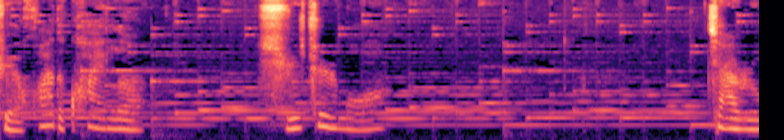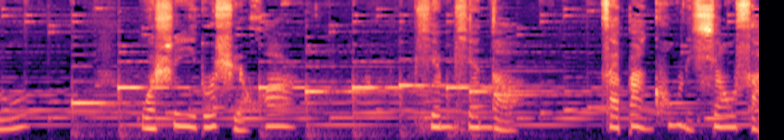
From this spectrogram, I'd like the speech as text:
雪花的快乐，徐志摩。假如我是一朵雪花，翩翩的在半空里潇洒，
